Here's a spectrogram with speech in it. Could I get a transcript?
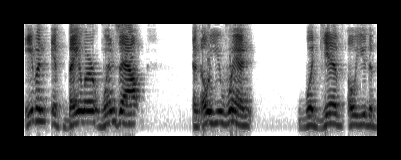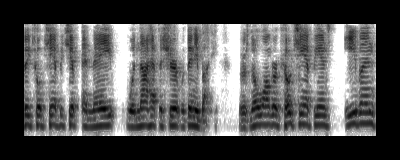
even if Baylor wins out, an OU win would give OU the Big 12 championship and they would not have to share it with anybody. There's no longer co-champions, even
